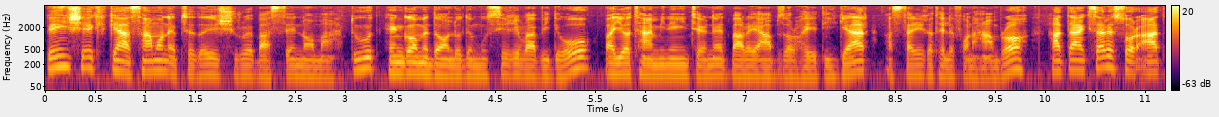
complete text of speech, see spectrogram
به این شکل که از همان ابتدای شروع بسته نامحدود هنگام دانلود موسیقی و ویدیو و یا تامین اینترنت برای ابزارهای دیگر از طریق تلفن همراه حد اکثر سرعت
